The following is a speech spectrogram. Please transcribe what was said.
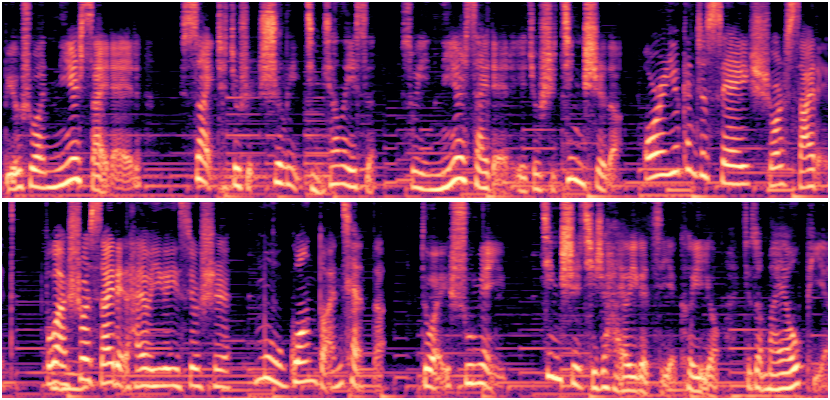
比如说 nearsighted，sight 就是视力景象的意思，所以 nearsighted 也就是近视的。Or you can just say short-sighted。不过 short-sighted 还有一个意思就是目光短浅的。对，书面语。近视其实还有一个词也可以用，叫做 myopia。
